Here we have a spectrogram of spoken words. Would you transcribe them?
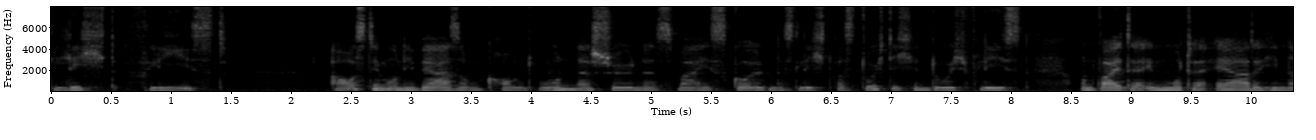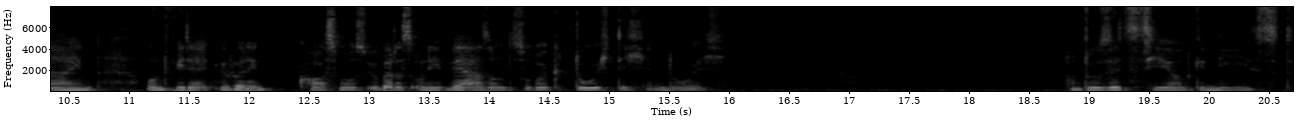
Licht fließt. Aus dem Universum kommt wunderschönes weiß-goldenes Licht, was durch dich hindurch fließt und weiter in Mutter Erde hinein und wieder über den Kosmos, über das Universum zurück durch dich hindurch. Und du sitzt hier und genießt.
